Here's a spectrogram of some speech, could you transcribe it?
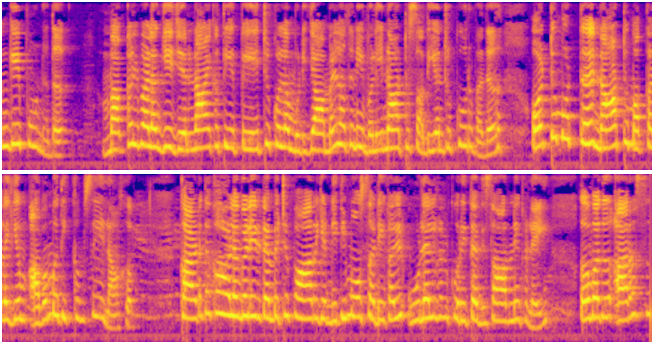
எங்கே போனது? மக்கள் வழங்கிய ஜனநாயக தீர்ப்பை ஏற்றுக்கொள்ள முடியாமல் அதனை வெளிநாட்டு சதி என்று கூறுவது ஒட்டுமொத்த நாட்டு மக்களையும் அவமதிக்கும் செயலாகும். கடந்த காலங்களில் இடம்பெற்ற பாரிய நிதி மோசடிகள் ஊழல்கள் குறித்த விசாரணைகளை எமது அரசு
